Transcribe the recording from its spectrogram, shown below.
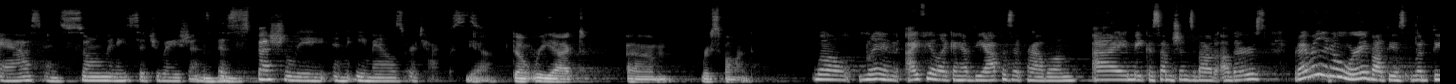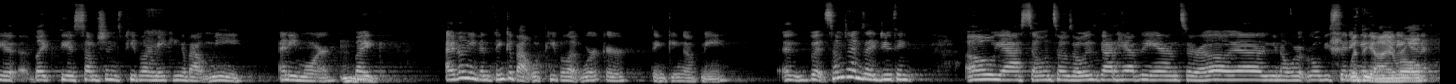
ass in so many situations, especially in emails or texts. Mm-hmm. Yeah. Don't react. Um, respond. Well, Lynn, I feel like I have the opposite problem. I make assumptions about others, but I really don't worry about these what the like the assumptions people are making about me anymore. Mm-hmm. Like I don't even think about what people at work are thinking of me. And but sometimes I do think, oh yeah, so and so's always got to have the answer. Oh yeah, you know we're, we'll be sitting With in the a eye roll.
